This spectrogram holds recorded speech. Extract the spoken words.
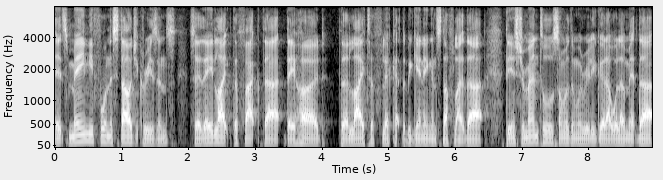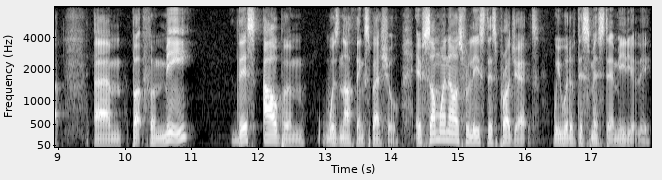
It's mainly for nostalgic reasons. So they like the fact that they heard the lighter flick at the beginning and stuff like that. The instrumentals, some of them were really good. I will admit that. Um, but for me, this album was nothing special. If someone else released this project, we would have dismissed it immediately.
